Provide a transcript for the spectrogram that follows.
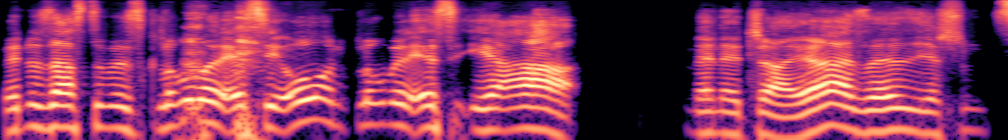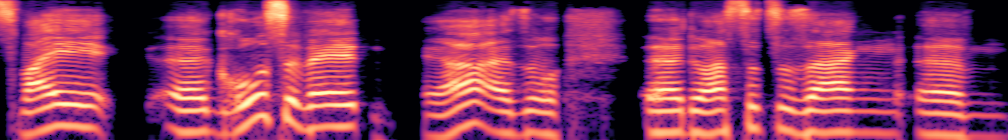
wenn du sagst, du bist Global SEO und Global SEA Manager, ja, also das sind ja schon zwei äh, große Welten. Ja, also äh, du hast sozusagen, ähm,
